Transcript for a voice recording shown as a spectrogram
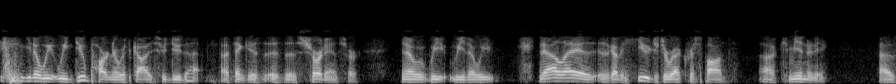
you know, we, we do partner with guys who do that. I think is is the short answer. You know, we, we you know we, you know, LA has got a huge direct response uh, community, as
